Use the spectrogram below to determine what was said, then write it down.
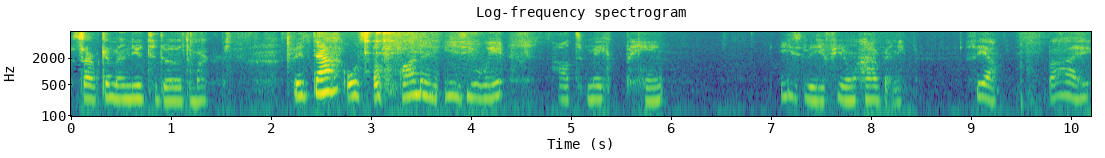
So I recommend you to do the markers. But that was a fun and easy way how to make paint easily if you don't have any. So yeah, bye.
